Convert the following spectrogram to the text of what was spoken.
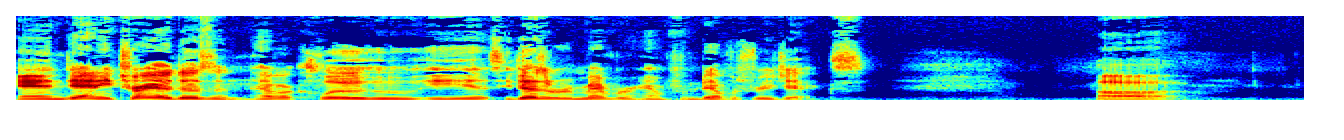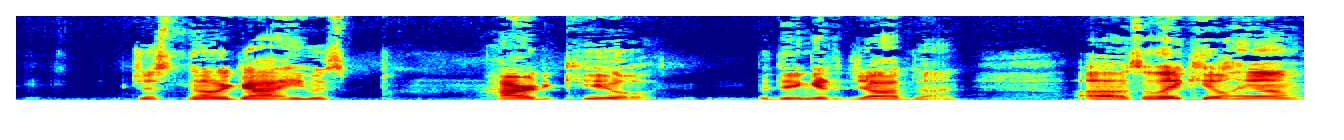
and Danny Trejo doesn't have a clue who he is. He doesn't remember him from Devil's Rejects. Uh, just another guy he was hired to kill but didn't get the job done. Uh, so they kill him,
